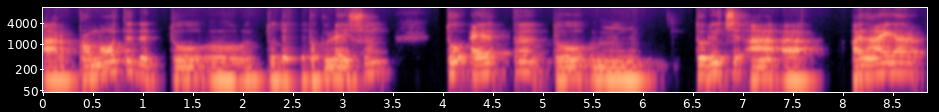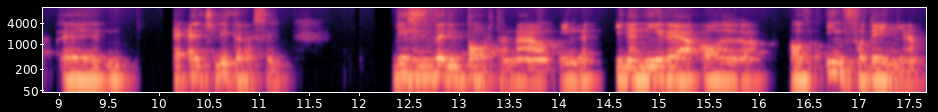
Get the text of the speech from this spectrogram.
are promoted to, uh, to the population to help to, um, to reach a, a, an higher uh, health literacy. This is very important now in, in an area of of infodemia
